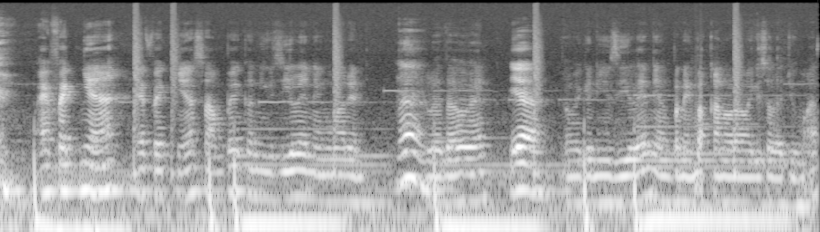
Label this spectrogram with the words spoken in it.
efeknya efeknya sampai ke New Zealand yang kemarin Nah, lo tahu kan ya sampai ke New Zealand yang penembakan orang lagi sholat Jumat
